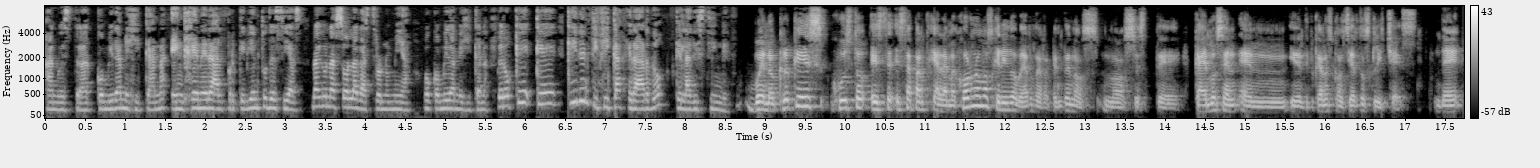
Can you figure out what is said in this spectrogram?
A nuestra comida mexicana en general, porque bien tú decías, no hay una sola gastronomía o comida mexicana, pero ¿qué, qué, qué identifica Gerardo que la distingue? Bueno, creo que es justo este, esta parte que a lo mejor no hemos querido ver, de repente nos, nos este, caemos en, en identificarnos con ciertos clichés de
